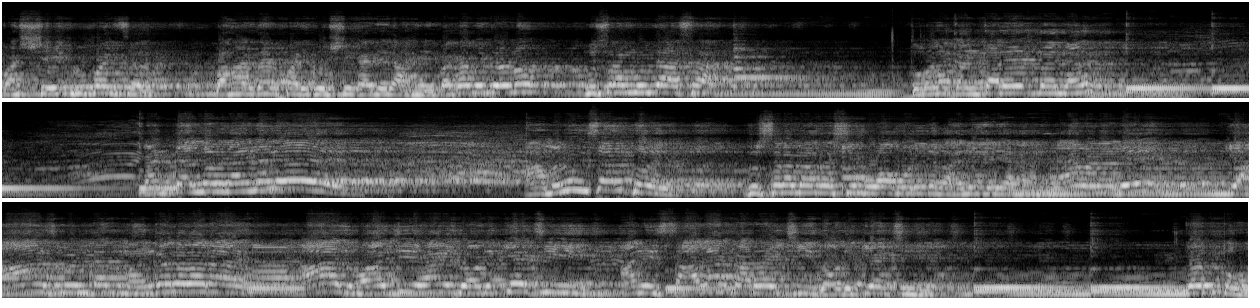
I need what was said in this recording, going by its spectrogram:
पाचशे एक रुपयाचं बहारदार पारितोषिक आलेलं आहे. बघा मित्रांनो दुसरा मुद्दा असा. तुम्हाला कंटाळा येत नाही ना? कंटाळलं नाही ना रे. हा म्हणून सांगतोय. दुसरा मागाशी बुवा बोलले आली आल्या काय म्हणाले? की आज म्हणतात मंगळवार आहे. आज भाजी आहे धोडक्याची आणि साला करायची धोडक्याची करतो.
